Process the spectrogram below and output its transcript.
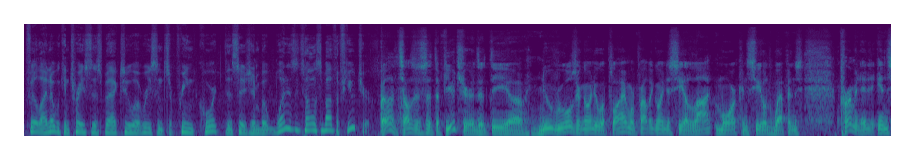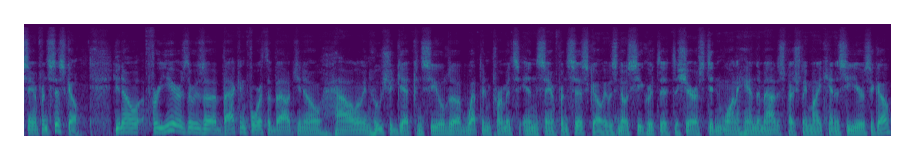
Phil, I know we can trace this back to a recent Supreme Court decision, but what does it tell us about the future? Well, it tells us that the future, that the uh, new rules are going to apply, and we're probably going to see a lot more concealed weapons permitted in San Francisco. You know, for years there was a back and forth about, you know, how and who should get concealed uh, weapon permits in San Francisco. It was no secret that the sheriffs didn't want to hand them out, especially Mike Hennessy years ago.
